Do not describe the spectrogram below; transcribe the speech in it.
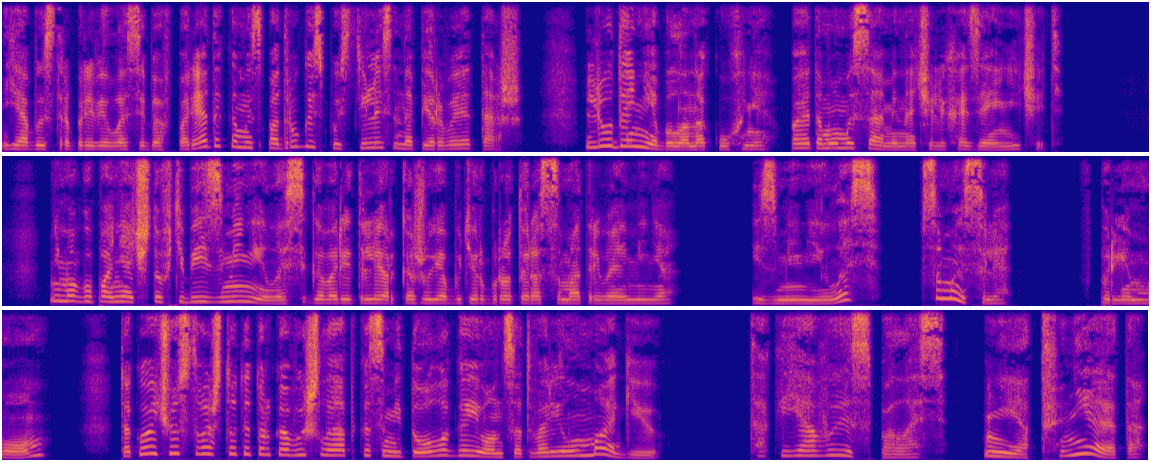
Я быстро привела себя в порядок, и мы с подругой спустились на первый этаж. Люды не было на кухне, поэтому мы сами начали хозяйничать. «Не могу понять, что в тебе изменилось», — говорит Лерка, жуя бутерброд и рассматривая меня. «Изменилось? В смысле?» «В прямом. Такое чувство, что ты только вышла от косметолога, и он сотворил магию». «Так я выспалась». «Нет, не это.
